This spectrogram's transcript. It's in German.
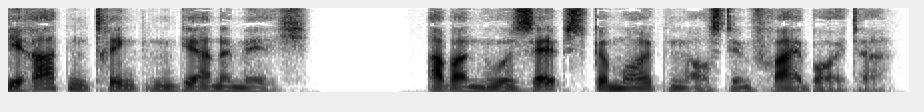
Piraten trinken gerne Milch. Aber nur selbst gemolken aus dem Freibeuter.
